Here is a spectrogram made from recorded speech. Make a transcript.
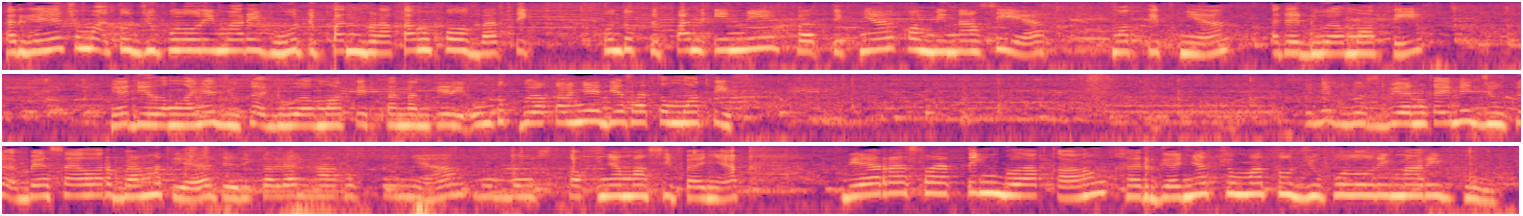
harganya cuma 75.000 depan belakang full batik. Untuk depan ini batiknya kombinasi ya motifnya. Ada dua motif. Ya di lengannya juga dua motif kanan kiri. Untuk belakangnya dia satu motif. Ini blus Bianca ini juga best seller banget ya. Jadi kalian harus punya. Mumpung stoknya masih banyak. Dia resleting belakang. Harganya cuma 75.000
